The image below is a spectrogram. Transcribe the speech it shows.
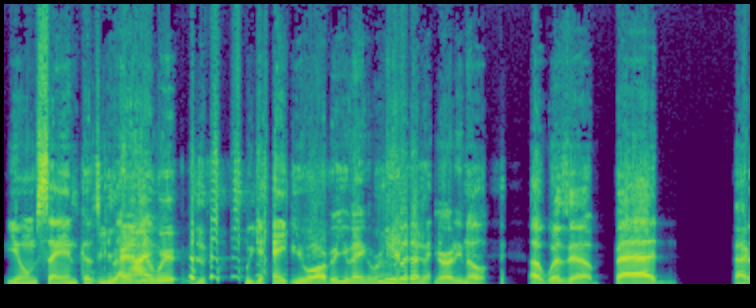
You know what I'm saying? Because you, we hang, You are who you hang around. you already know. uh, was it a bad? Bad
